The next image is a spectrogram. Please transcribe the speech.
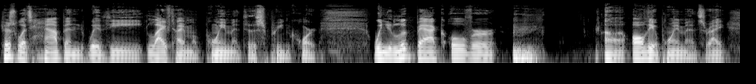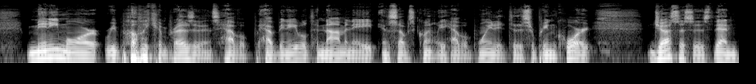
here's what's happened with the lifetime appointment to the Supreme Court. When you look back over uh, all the appointments, right? Many more Republican presidents have have been able to nominate and subsequently have appointed to the Supreme Court justices than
